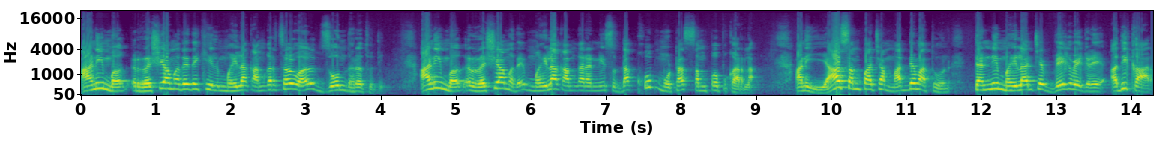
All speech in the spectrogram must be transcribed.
आणि मग रशियामध्ये देखील महिला कामगार चळवळ जोम धरत होती. आणि मग रशियामध्ये महिला कामगारांनी सुद्धा खूप मोठा संप पुकारला. आणि या संपाच्या माध्यमातून त्यांनी महिलांचे वेगवेगळे अधिकार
